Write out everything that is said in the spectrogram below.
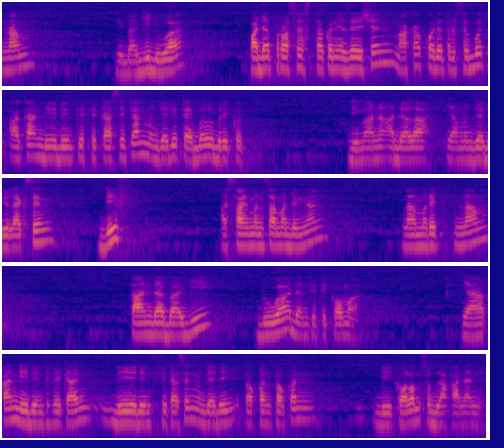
6 dibagi 2. Pada proses tokenization, maka kode tersebut akan diidentifikasikan menjadi table berikut. Di mana adalah yang menjadi lexim, div, assignment sama dengan, numeric 6, tanda bagi, dua, dan titik koma yang akan diidentifikasikan, diidentifikasi menjadi token-token di kolom sebelah kanannya.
